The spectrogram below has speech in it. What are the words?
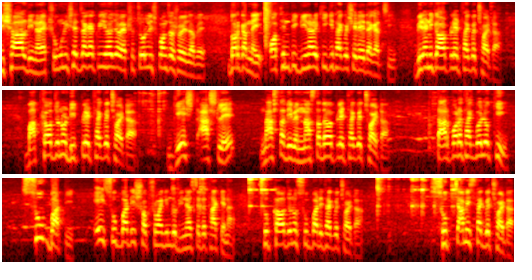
বিশাল ডিনার একশো উনিশের জায়গায় কী হয়ে যাবে? একশো চল্লিশ পঞ্চাশ হয়ে যাবে। দরকার নেই অথেন্টিক ডিনারে কী কী থাকবে সেটাই দেখাচ্ছি। বিরিয়ানি খাওয়ার প্লেট থাকবে ছয়টা, ভাত খাওয়ার জন্য ডিপ প্লেট থাকবে ছয়টা গেস্ট আসলে নাস্তা দিবেন, নাস্তা দেওয়ার প্লেট থাকবে ছয়টা। তারপরে থাকবে হলো কি? স্যুপ বাটি। এই স্যুপ বাটি সবসময় কিন্তু ডিনার সেটে থাকে না। স্যুপ খাওয়ার জন্য স্যুপ বাটি থাকবে ছয়টা। স্যুপ চামিচ থাকবে ছয়টা।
